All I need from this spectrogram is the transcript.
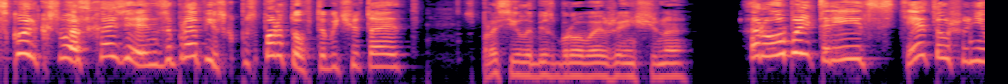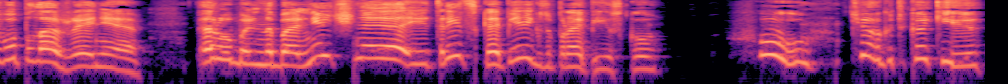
сколько с вас хозяин за прописку паспортов-то вычитает? — спросила безбровая женщина. — Рубль тридцать, это уж у него положение. Рубль на больничное и тридцать копеек за прописку. — Фу, тяготы какие!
